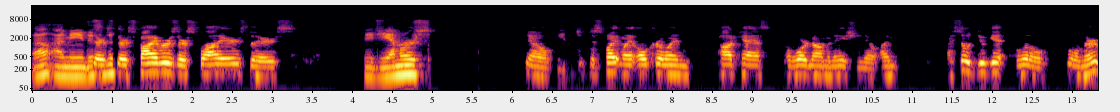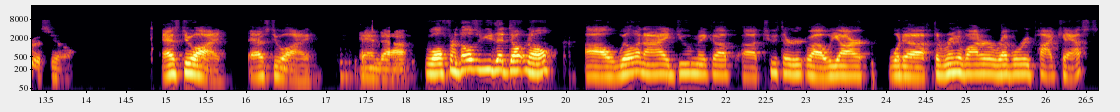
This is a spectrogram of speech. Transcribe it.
Well, I mean, this There's there's fivers, there's flyers, there's BGMers. you know, d- despite my Okerlund podcast award nomination, you know, I'm I still do get a little little nervous, you know. As do I. As do I. And uh, well, for those of you that don't know, uh, Will and I do make up uh, two thirds. Well, we are what uh, the Ring of Honor Revelry podcast.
